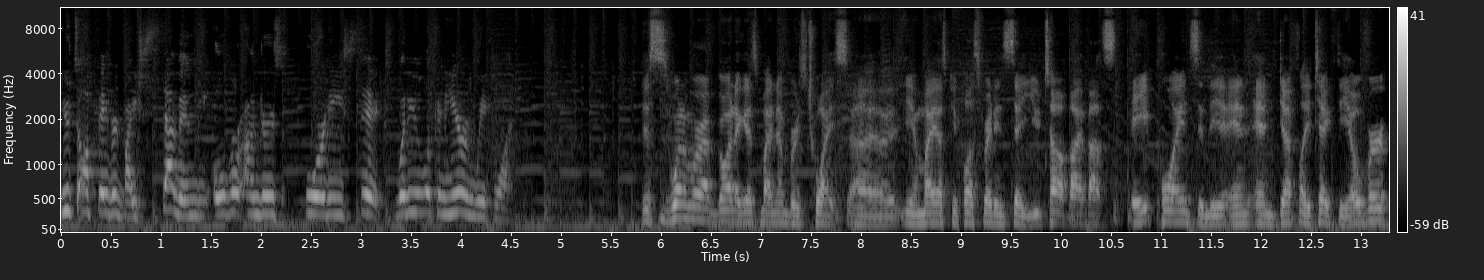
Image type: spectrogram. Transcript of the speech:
Utah favored by seven. The over unders 46. What are you looking here in week one? This is one where I'm going against my numbers twice. Uh, you know, my SP Plus ratings say Utah by about eight points, in the and, and definitely take the over.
